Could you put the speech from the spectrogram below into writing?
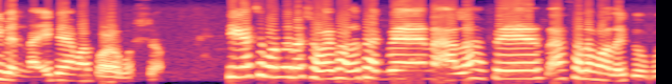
নিবেন না, এটাই আমার পরামর্শ। ঠিক আছে বন্ধুরা, সবাই ভালো থাকবেন, আল্লাহ হাফেজ, আসসালামু আলাইকুম।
